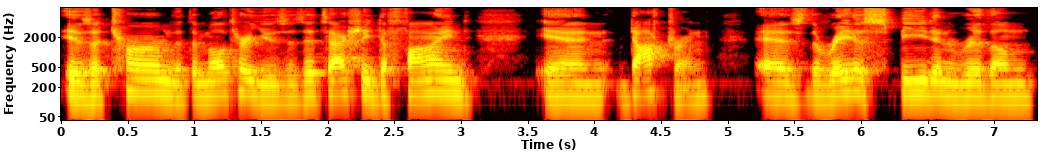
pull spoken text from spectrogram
is a term that the military uses. It's actually defined in doctrine as the rate of speed and rhythm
